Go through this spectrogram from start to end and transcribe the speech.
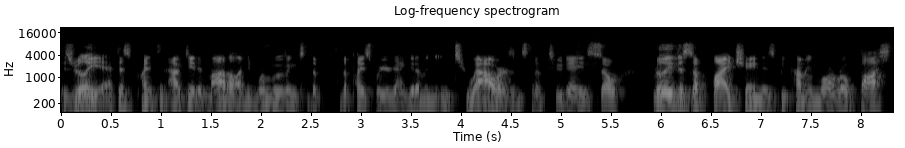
is really at this point it's an outdated model. I mean, we're moving to the to the place where you're going to get them in, in two hours instead of two days. So really, the supply chain is becoming more robust.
